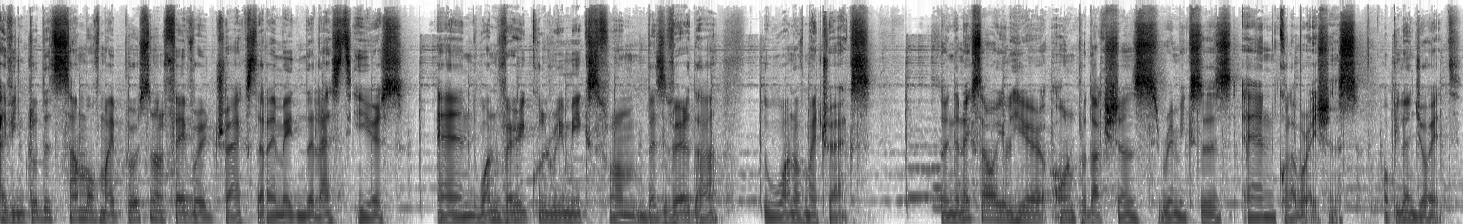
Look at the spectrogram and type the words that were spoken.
I've included some of my personal favorite tracks that I made in the last years, and one very cool remix from Bezverda to one of my tracks. So, in the next hour, you'll hear own productions, remixes, and collaborations. Hope you'll enjoy it.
